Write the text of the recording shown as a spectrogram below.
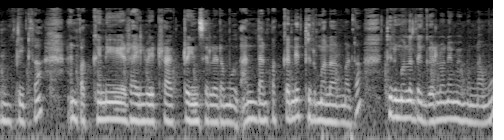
కంప్లీట్గా అండ్ పక్కనే రైల్వే ట్రాక్ ట్రైన్స్ వెళ్ళడము. అండ్ దాని పక్కనే తిరుమల అనమాట తిరుమల దగ్గరలోనే మేము ఉన్నాము.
